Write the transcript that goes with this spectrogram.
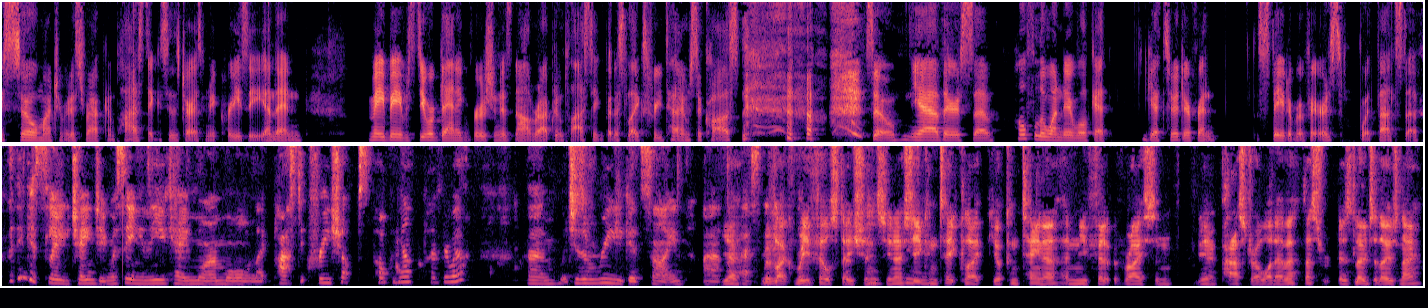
so much of it is wrapped in plastic. It just drives me crazy. And then maybe if it's the organic version is not wrapped in plastic, but it's like three times the cost. so yeah, there's uh, hopefully one day we'll get get to a different state of affairs with that stuff. I think it's slowly changing. We're seeing in the UK more and more like plastic free shops popping up everywhere. Um, which is a really good sign. Uh, yeah, with like refill stations, you know, so you mm. can take like your container and you fill it with rice and you know pasta or whatever. That's there's loads of those now.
